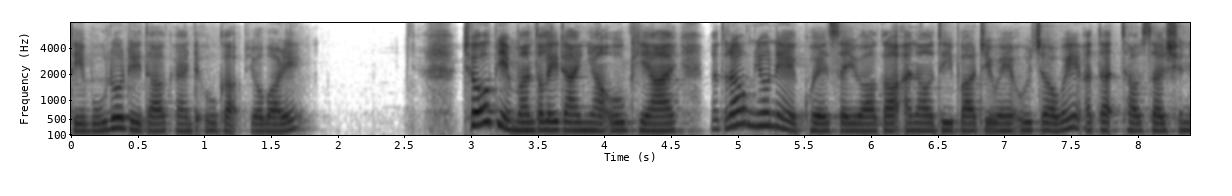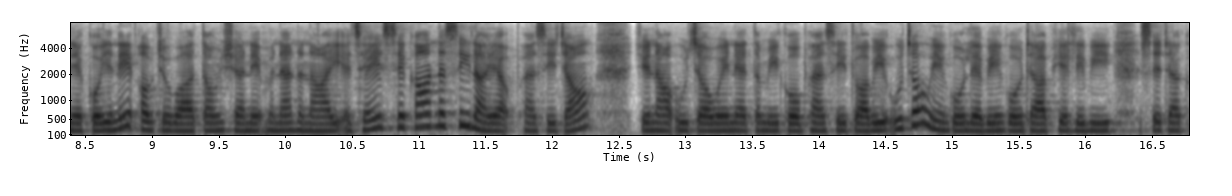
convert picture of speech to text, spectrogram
သေးဘူးလို့ဒေတာခန်တအူကပြောပါတယ်။ ထို့အပြင်မန္တလေးတိုင်းညောင်ဦးခရိုင်ငတရောက်မြို့နယ်ခွဲဆရွာက NLD ပါတီဝင်ဦးကျော်ဝင်းအသက်68နှစ်ကိုယနေ့အောက်တိုဘာ3ရက်နေ့မနက်2နာရီအချိန်စစ်ကားနှစ်စီးလာရောက်ဖမ်းဆီးကြောင်းရင်းနောက်ဦးကျော်ဝင်းနဲ့တမီကိုဖမ်းဆီးသွားပြီးဦးကျော်ဝင်းကိုလည်းပင်ကိုထားဖြစ်လိပြီးစစ်တပ်က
